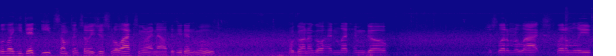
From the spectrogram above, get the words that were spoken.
Looks like he did eat something, so he's just relaxing right now because he didn't move. We're gonna go ahead and let him go. Just let him relax, let him leave.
